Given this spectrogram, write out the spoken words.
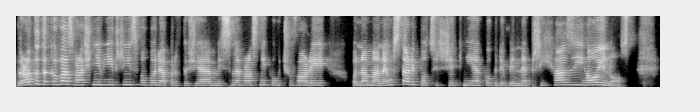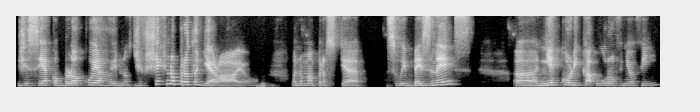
Byla to taková zvláštní vnitřní svoboda, protože my jsme vlastně koučovali, ona má neustále pocit, že k ní jako kdyby nepřichází hojnost, že si jako blokuje hojnost, že všechno proto dělá, jo. Mhm. Ono má prostě svůj biznis, několika úrovňový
